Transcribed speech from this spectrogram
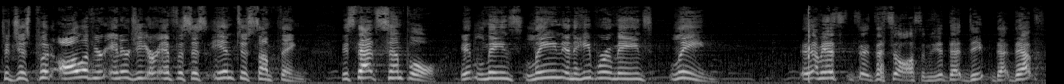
to just put all of your energy or emphasis into something. It's that simple. It means lean in Hebrew means lean. I mean, that's, that's awesome. You get that deep, that depth.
